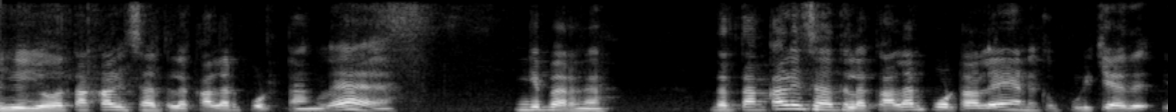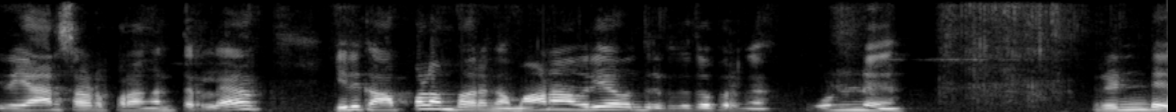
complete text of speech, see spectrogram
ஐயோ தக்காளி சாதத்தில் கலர் போட்டாங்களே. இங்கே பாருங்க இந்த தக்காளி சாத்தில் கலர் போட்டாலே எனக்கு பிடிக்காது. இதை யார் சாப்பிட போகிறாங்கன்னு தெரில இதுக்கு அப்பளம் பாருங்கள் மானாவரியாக வந்துருக்குது. இதோ பாருங்க ஒன்று ரெண்டு.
